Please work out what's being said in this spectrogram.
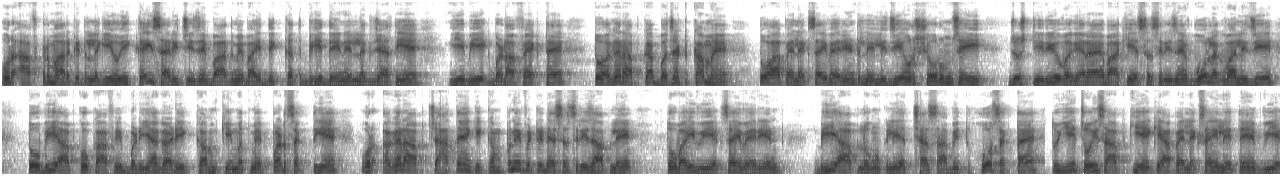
और आफ्टर मार्केट लगी हुई कई सारी चीज़ें बाद में भाई दिक्कत भी देने लग जाती है। ये भी एक बड़ा फैक्ट है। तो अगर आपका बजट कम है तो आप एलेक्साई वेरिएंट ले लीजिए और शोरूम से ही जो स्टीरियो वगैरह है, बाकी एसेसरीज़ हैं, वो लगवा लीजिए तो भी आपको काफ़ी बढ़िया गाड़ी कम कीमत में पड़ सकती है। और अगर आप चाहते हैं कि कंपनी फिटेड एसेसरीज आप लें तो भाई वी एक्स आई वेरियंट भी आप लोगों के लिए अच्छा साबित हो सकता है। तो ये चॉइस आपकी है कि आप एलेक्साई लेते हैं वी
